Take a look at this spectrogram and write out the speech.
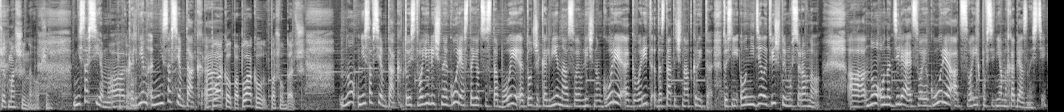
Человек-машина, в общем. Не совсем. А, Такая Кальвин не совсем так. А, Поплакал, поплакал, пошел дальше. Ну, не совсем так. То есть твое личное горе остается с тобой. Э, Тот же Кальвин о своем личном горе э, говорит достаточно открыто. То есть он не делает вид, что ему все равно. А, Но он отделяет свое горе от своих повседневных обязанностей.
